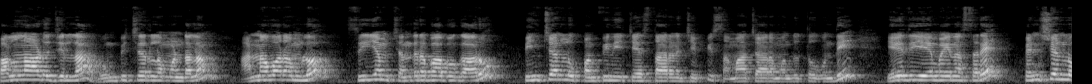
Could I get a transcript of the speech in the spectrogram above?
పల్నాడు జిల్లా రొంపిచెర్ల మండలం అన్నవరంలో సీఎం చంద్రబాబు గారు పింఛన్లు పంపిణీ చేస్తారని చెప్పి సమాచారం అందుతూ ఉంది. ఏది ఏమైనా సరే పెన్షన్లు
